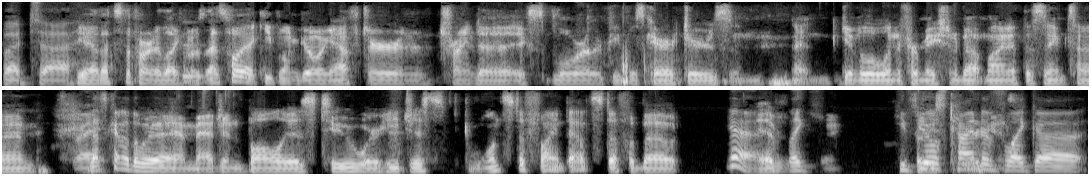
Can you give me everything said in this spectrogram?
but uh, Yeah, that's the part I like most. That's why I keep on going after and trying to explore other people's characters and, and give a little information about mine at the same time. right. That's kind of the way I imagine Ball is too, where he just wants to find out stuff about yeah, everything. like he feels he's kind of like a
